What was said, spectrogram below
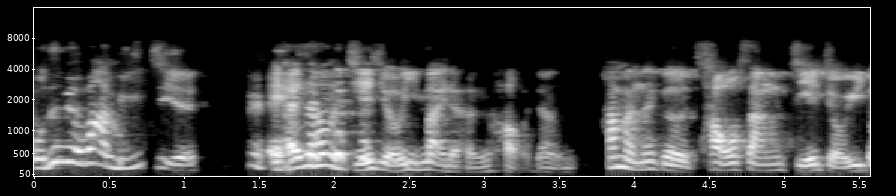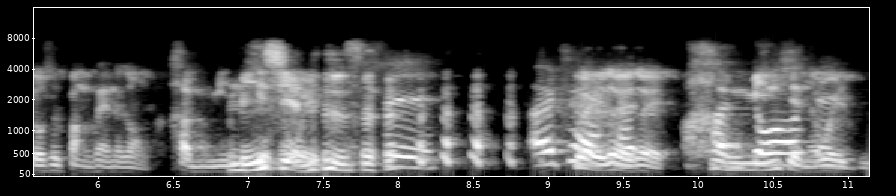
我都没有办法理解。哎，还是他们解酒液卖的很好，这样子。他们那个超商解酒液都是放在那种很明显的位置，是，而且对对对，很明显的位置，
